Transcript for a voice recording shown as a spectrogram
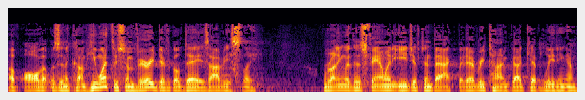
of all that was going to come. He went through some very difficult days, obviously. Running with his family to Egypt and back, but every time God kept leading him.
